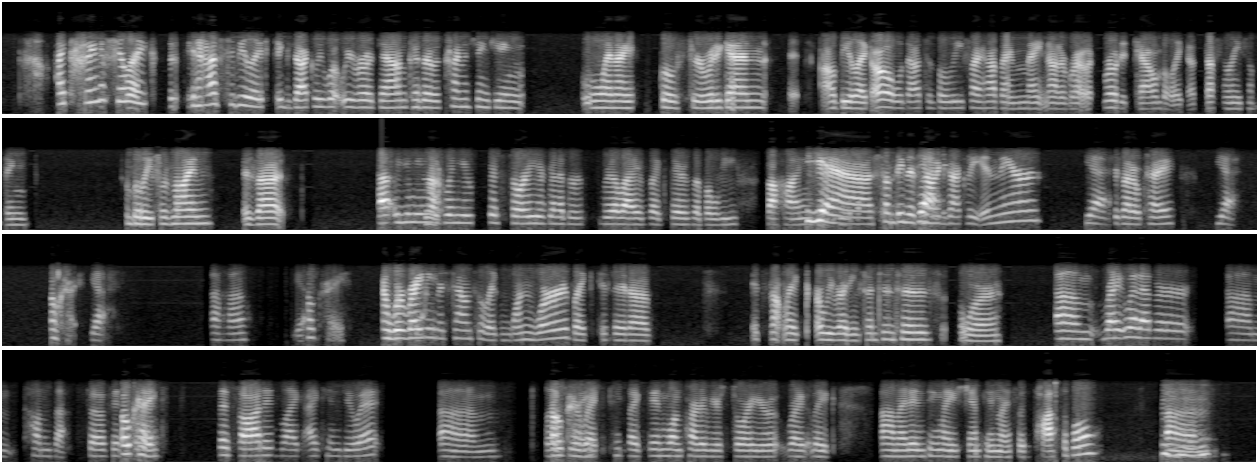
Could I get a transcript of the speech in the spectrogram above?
I kind of feel like it has to be like exactly what we wrote down because I was kind of thinking when I go through it again, I'll be like, oh, that's a belief I have. I might not have wrote wrote it down, but like that's definitely something belief of mine. Is that Uh, you mean No. like when you read a story, you're going to realize like there's a belief behind. yeah something that's not exactly in there? Yes. Is that okay? Yes. Okay. Yes. Uh huh. Yeah. Okay. And we're writing this down to like one word. Like, is it a? It's not like are we writing sentences or? Um, write whatever um comes up. So if it's Okay. like the thought is like I can do it. Um, like you're Okay. right. Like in one part of your story, you're right. Like um, I didn't think my champagne life was possible. Mm-hmm. Um,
